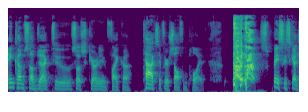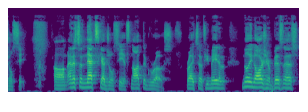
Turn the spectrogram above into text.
income subject to Social Security and FICA tax if you're self-employed. basically Schedule C. Um, and it's a net Schedule C. It's not the gross, right? So if you made a million dollars in your business,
